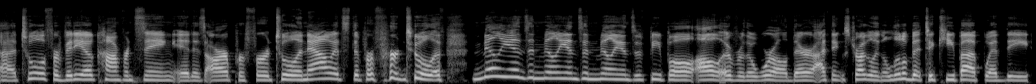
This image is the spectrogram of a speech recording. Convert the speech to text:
a, tool for video conferencing. It is our preferred tool. And now it's the preferred tool of millions and millions and millions of people all over the world. They're, I think, struggling a little bit to keep up with the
